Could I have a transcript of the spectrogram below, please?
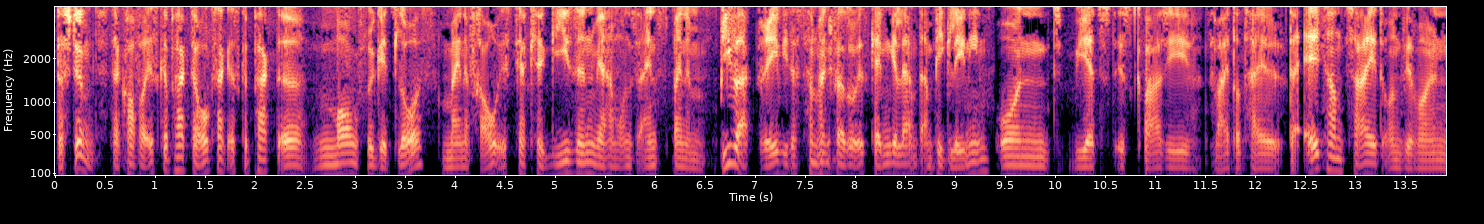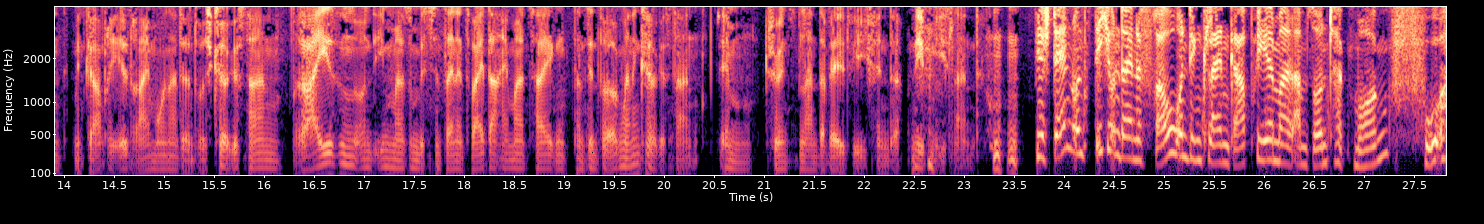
Das stimmt. Der Koffer ist gepackt, der Rucksack ist gepackt. Äh, morgen früh geht's los. Meine Frau ist ja Kirgisin. Wir haben uns einst bei einem Biwakdreh, wie das dann manchmal so ist, kennengelernt am Pik Lenin. Und jetzt ist quasi zweiter Teil der Elternzeit und wir wollen mit Gabriel drei Monate durch Kirgistan reisen und ihm mal so ein bisschen seine zweite Heimat zeigen. Dann sind wir irgendwann in Kirgistan, im schönsten Land der Welt, wie ich finde, neben Island. wir stellen uns dich und deine Frau und den kleinen Gabriel mal am Sonntagmorgen vor.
